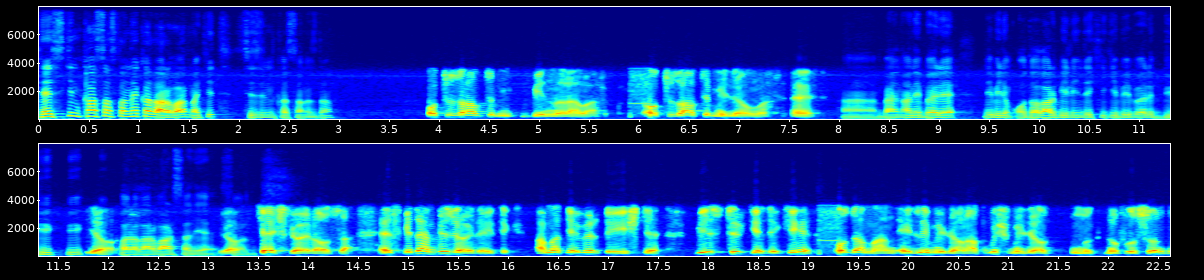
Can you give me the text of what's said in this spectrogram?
Teskin kasasında ne kadar var nakit sizin kasanızda? 36 bin lira var. 36 milyon var. Evet. Ha, ben hani böyle ne bileyim odalar birliğindeki gibi böyle büyük büyük, Yok. büyük paralar varsa diye Yok, sordum. keşke öyle olsa. Eskiden biz öyleydik ama devir değişti. Biz Türkiye'deki o zaman 50 milyon 60 milyonluk nüfusun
